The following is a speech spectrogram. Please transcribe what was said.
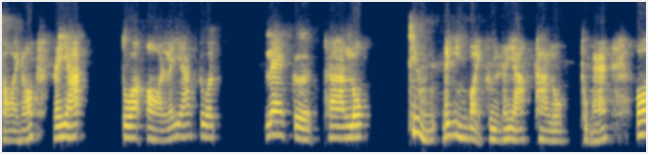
ซอยเนาะระยะตัวอ่อนระยะตัวแรกเกิดทารกที่หนูได้ยินบ่อยคือระยะทารกถูกไหมโอ้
